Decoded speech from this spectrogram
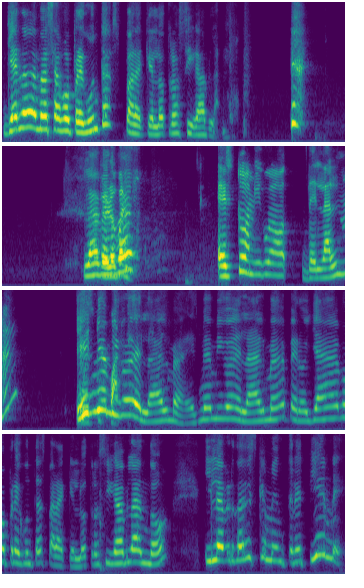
Ya nada más hago preguntas para que el otro siga hablando. La Pero verdad bueno, ¿es tu amigo del alma? Es mi amigo del alma, es mi amigo del alma, pero ya hago preguntas para que el otro siga hablando y la verdad es que me entretiene,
